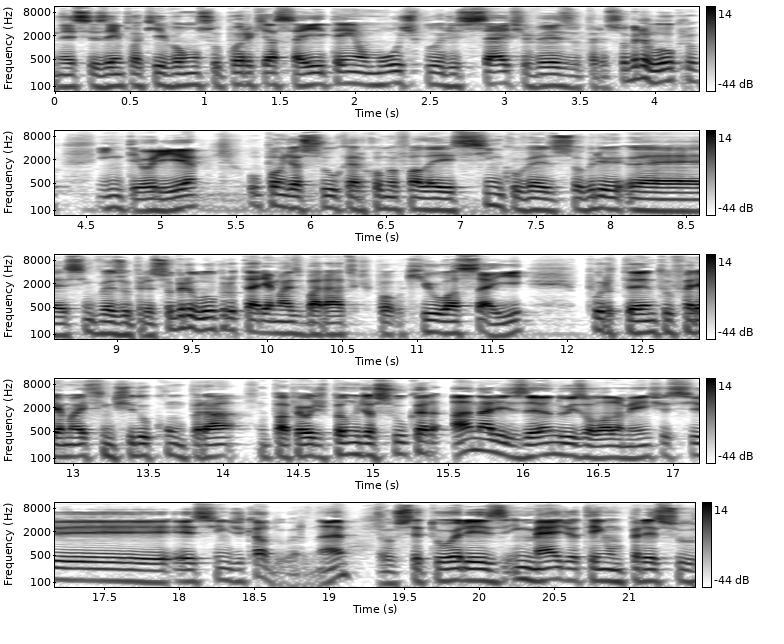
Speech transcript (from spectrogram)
Nesse exemplo aqui, vamos supor que açaí tenha um múltiplo de 7 vezes o preço sobre lucro, em teoria. O pão de açúcar, como eu falei, 5 vezes, sobre, é, cinco vezes o preço sobre lucro, estaria mais barato que, que o açaí. Portanto, faria mais sentido comprar o papel de pão de açúcar analisando isoladamente esse, esse indicador. Né? Os setores, em média, têm um preço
